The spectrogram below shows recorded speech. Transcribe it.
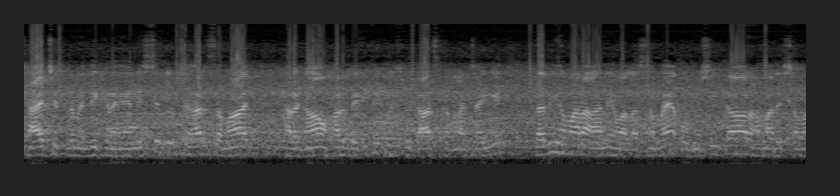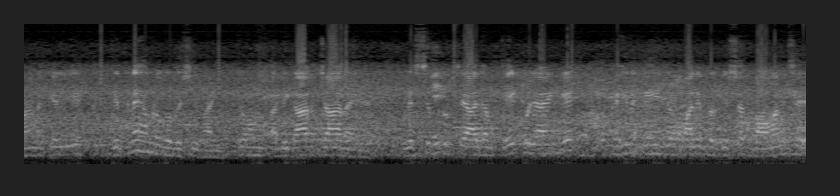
छायाचित्र में दिख रहे हैं, निश्चित रूप से हर समाज, हर गाँव, हर व्यक्ति को इस विकास करना चाहिए। तभी हमारा आने वाला समय, ओबीसी का और हमारे सवर्ण के लिए जितने हम लोग ओबीसी भाई, जो हम अधिकार चाह रहे हैं निश्चित रूप से आज हम एक हो जाएँगे। तो कहीं ना कहीं जो हमारी प्रतिशत बावन से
